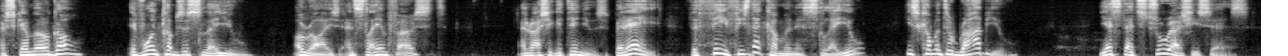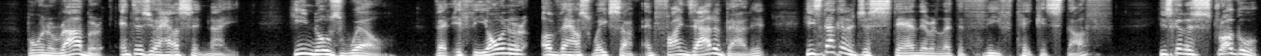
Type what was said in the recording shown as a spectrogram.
Hashkem go. If one comes to slay you, arise and slay him first. And Rashi continues, but hey, the thief, he's not coming to slay you. He's coming to rob you. Yes, that's true, Rashi says. But when a robber enters your house at night, he knows well that if the owner of the house wakes up and finds out about it, he's not going to just stand there and let the thief take his stuff. He's going to struggle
